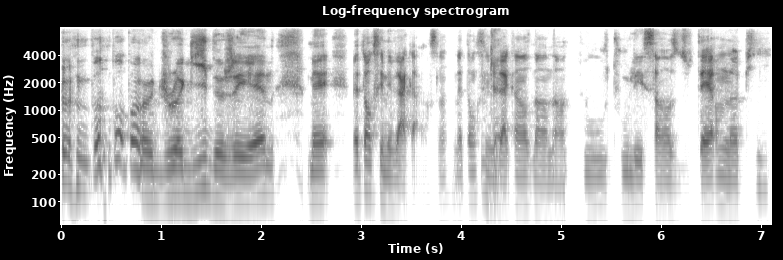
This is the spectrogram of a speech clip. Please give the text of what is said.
un pas, un druggy de GN, mais mettons que c'est mes vacances. Mettons que c'est mes vacances dans, dans tous les sens du terme. Là, puis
